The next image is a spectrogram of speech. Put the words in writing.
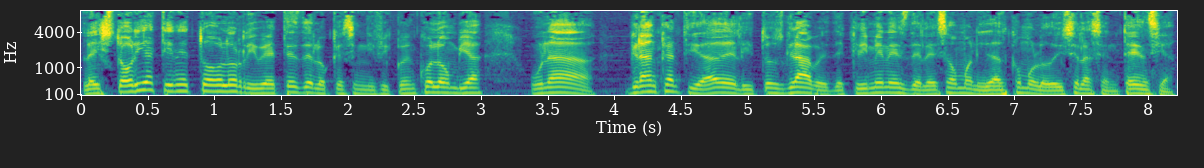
La historia tiene todos los ribetes de lo que significó en Colombia una gran cantidad de delitos graves, de crímenes de lesa humanidad, como lo dice la sentencia,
